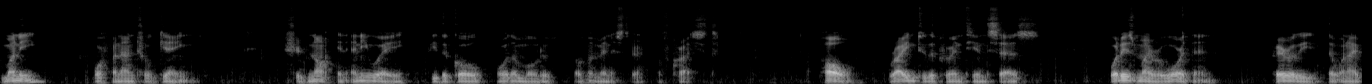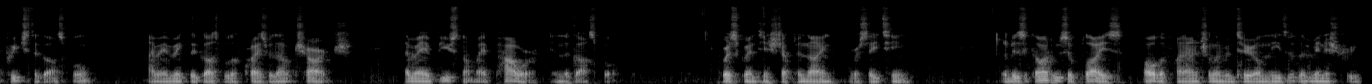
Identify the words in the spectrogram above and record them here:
Money or financial gain should not in any way be the goal or the motive of a minister of Christ. Paul, writing to the Corinthians, says, What is my reward then? Verily, that when I preach the gospel, I may make the gospel of Christ without charge, that I may abuse not my power in the gospel. 1 Corinthians chapter 9, verse 18. It is God who supplies all the financial and material needs of the ministry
